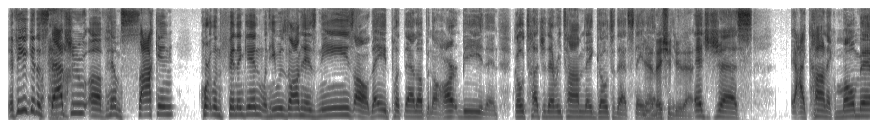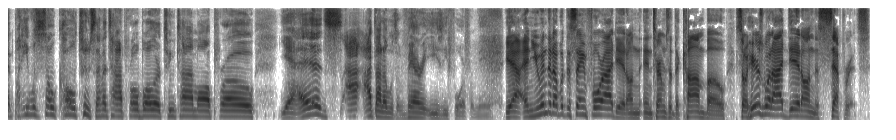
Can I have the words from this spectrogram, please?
If he could get a statue of him socking Cortland Finnegan when he was on his knees, oh, they'd put that up in a heartbeat and go touch it every time they go to that stadium. yeah, they should do that. It's just iconic moment, but he was so cold too. Seven time Pro Bowler, two time All Pro. Yeah, it's. I, I thought it was a very easy four for me. Yeah, and you ended up with the same four I did on in terms of the combo. So here's what I did on the separates.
